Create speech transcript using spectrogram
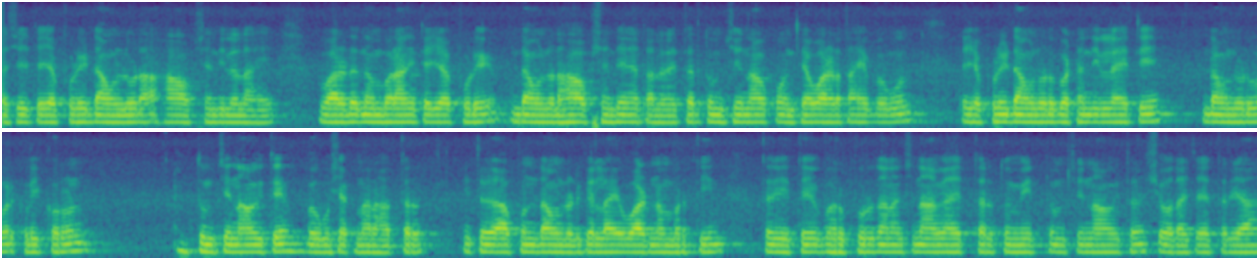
तसेच त्याच्यापुढे डाउनलोड हा ऑप्शन दिलेला आहे. वार्ड नंबर आणि त्याच्या पुढे डाउनलोड हा ऑप्शन देण्यात आलेला आहे. तर तुमचे नाव कोणत्या वार्डात आहे बघून त्याच्यापुढे डाउनलोड बटन दिलेलं आहे. ते डाउनलोडवर क्लिक करून तुमचे नाव इथे बघू शकणार आहात. तर इथं आपण डाउनलोड केलं आहे वार्ड नंबर तीन. तर इथे भरपूर जणांची नावे आहेत. तर तुम्ही तुमचे नाव इथं शोधायचं आहे. तर या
